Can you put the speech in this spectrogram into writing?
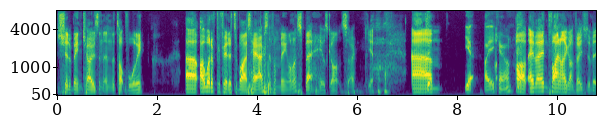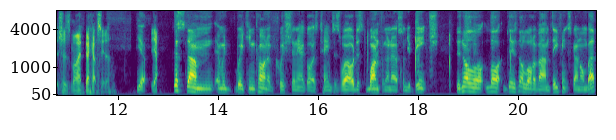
should have been chosen in the top forty. Uh, I would have preferred a Tobias Harris if I'm being honest, but he was gone. So yeah. Um, Yeah, oh, you carry on. oh, and then finally I got Vucevic as my backup center. Yeah, yeah. Just um, and we we can kind of question our guys' teams as well. Just one thing I noticed on your bench, there's not a lot, lot there's not a lot of um defense going on, bud.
